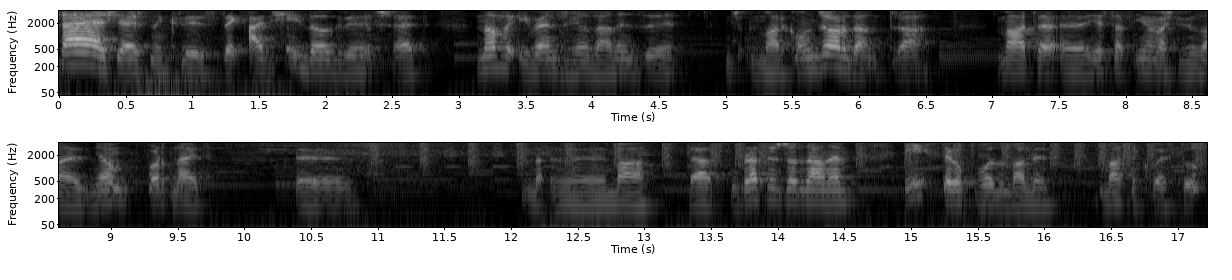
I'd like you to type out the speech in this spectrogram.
Cześć, ja jestem Krystek, a dzisiaj do gry wszedł nowy event związany z marką Jordan, która ma te, y, jest teraz event właśnie związany z nią. Fortnite y, na- y, ma teraz współpracę z Jordanem i z tego powodu mamy masę questów.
